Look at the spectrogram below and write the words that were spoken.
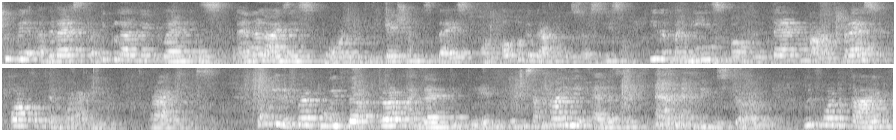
should be addressed particularly when its analysis or identification is based on autobiographical sources, either by means of the term current press or contemporary writings. What we refer to with the term identity, which is a highly elusive and ambiguous term, will for the time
